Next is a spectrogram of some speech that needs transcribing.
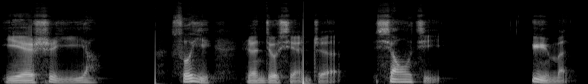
也是一样，所以人就显着消极、郁闷。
